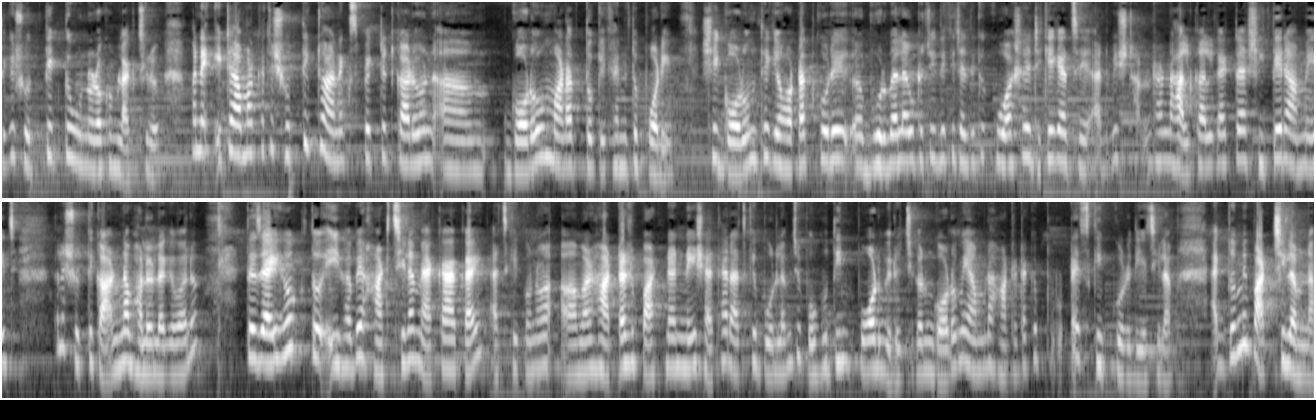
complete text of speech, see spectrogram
থেকে সত্যি একটু অন্যরকম লাগছিল। মানে এটা আমার কাছে সত্যি একটু আনএক্সপেক্টেড কারণ গরম মারাত্মক এখানে তো পড়ে। সেই গরম থেকে হঠাৎ করে ভোরবেলা উঠেছি দেখি চারিদিকে কুয়াশায় ঢেকে গেছে আর বেশ ঠান্ডা ঠান্ডা হালকা হালকা একটা শীতের আমেজ। তাহলে সত্যি কার না ভালো লাগে বলো? তো যাই হোক, তো এইভাবে হাঁটছিলাম একা একাই। আজকে কোনো, আমার হাঁটার পার্টনার নেই সাথে। আর আজকে বললাম যে বহুদিন পর বেরোচ্ছি, কারণ গরমে আমরা হাঁটাটাকে পুরোটাই স্কিপ করে দিয়েছিলাম। একদমই পারছিলাম না,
